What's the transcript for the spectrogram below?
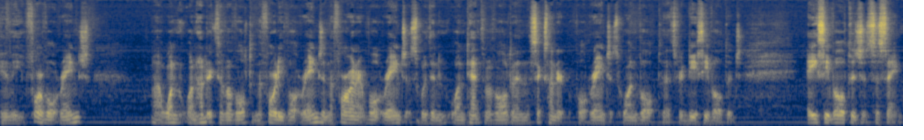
in the 4 volt range uh, one one hundredth of a volt in the 40 volt range. In the 400 volt range, it's within one tenth of a volt, and in the 600 volt range, it's one volt. That's for DC voltage. AC voltage, it's the same.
